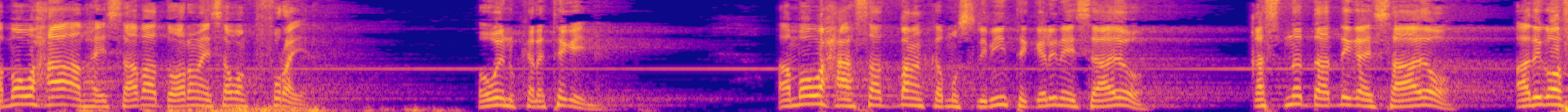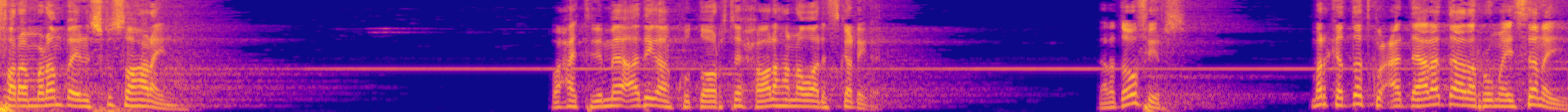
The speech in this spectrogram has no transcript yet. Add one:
Ama waxaa aad haysaabaad dooranaysaa waan ku furaya oo waynu kala tegaynaa. Ama waxaasaad baanka muslimiinta gelinaysaayo qasnadaad dhigaysaayo adigoo faramadhan baynu isku soo hadhaynaa waxay tidhi mee adigaan ku doortay xoolahanna waan iska dhigay. Daladda u fiirso marka dadku cadaaladdaada rumaysanayo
